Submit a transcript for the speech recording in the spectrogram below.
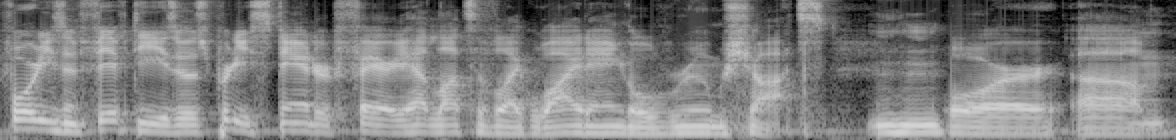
40s and 50s, it was pretty standard fare. You had lots of like wide angle room shots, or um,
